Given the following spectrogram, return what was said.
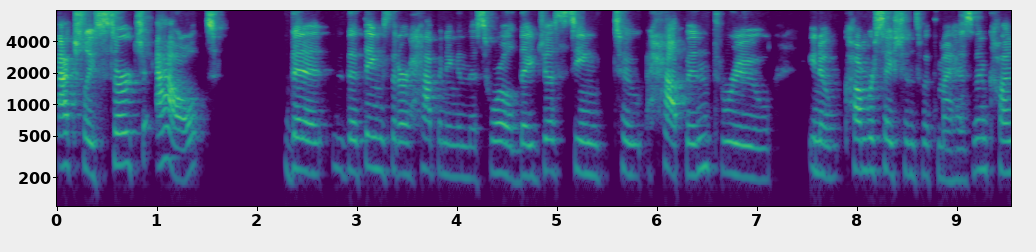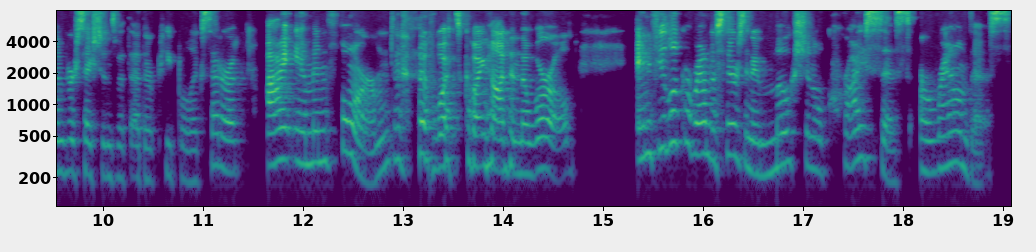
actually search out the the things that are happening in this world, they just seem to happen through you know conversations with my husband conversations with other people etc i am informed of what's going on in the world and if you look around us there's an emotional crisis around us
